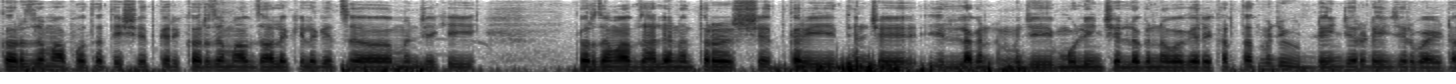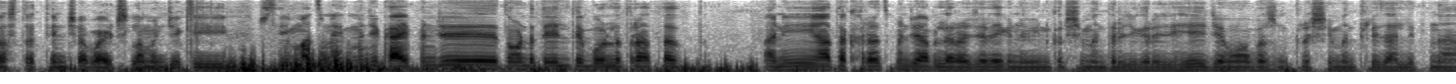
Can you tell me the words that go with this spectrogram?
कर्ज माफ होतं ते शेतकरी कर्जमाफ झालं की लगेच म्हणजे की कर्जमाफ झाल्यानंतर शेतकरी त्यांचे लग्न म्हणजे मुलींचे लग्न वगैरे करतात. म्हणजे डेंजर डेंजर बाईट असतात. त्यांच्या बाईट्सला म्हणजे की सीमाच नाहीत. म्हणजे काय पण जे तोंडात येईल ते बोलत राहतात. आणि आता खरंच म्हणजे आपल्या राज्याला एक नवीन कृषी मंत्र्याची गरज आहे. हे जेव्हापासून कृषी मंत्री झालेत ना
